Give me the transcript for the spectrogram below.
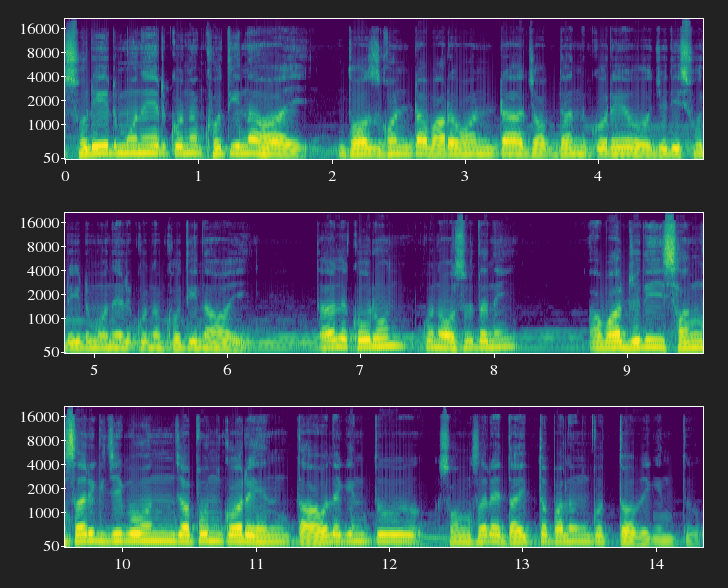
শরীর মনের কোনো ক্ষতি না হয়, দশ ঘণ্টা, বারো ঘণ্টা জবদান করেও যদি শরীর মনের কোনো ক্ষতি না হয়, তাহলে করুন, কোনো অসুবিধা নেই। আবার যদি সাংসারিক জীবন যাপন করেন, তাহলে কিন্তু সংসারের দায়িত্ব পালন করতে হবে কিন্তু,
